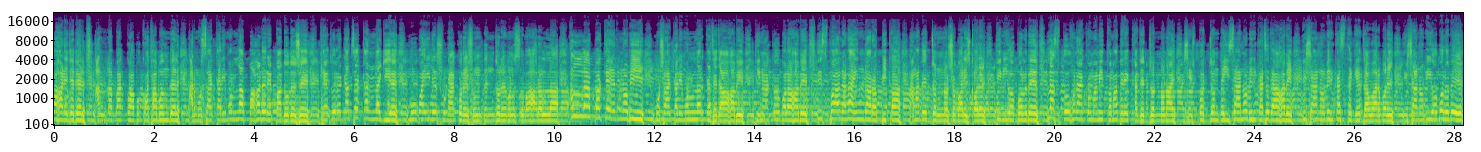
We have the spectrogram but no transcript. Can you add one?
পাহাড়ে যেতেন। আল্লাহ পাক কথা বলতেন। আর মুসা কালিমুল্লাহ পাহাড়ের পাদদেশে খেজুর গাছে কান লাগিয়ে মোবাইলে শোনা করে শুনতেন। জোরে মানুষ বাহার আল্লাহ আল্লাহ পাকের নবী মুসা কালিমুল্লাহর কাছে যাওয়া হবে। তিনাকেও বলা হবে আমাদের জন্য সুপারিশ করেন তিনিও বলবে লাস্তু হুনাকুম আমি তোমাদের কাজের জন্য নয়। শেষ পর্যন্ত ঈসা নবীর কাছে যাওয়া হবে। ঈসা নবীর কাছ থেকে যাওয়ার পরে ঈসা নবীও বলবে,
